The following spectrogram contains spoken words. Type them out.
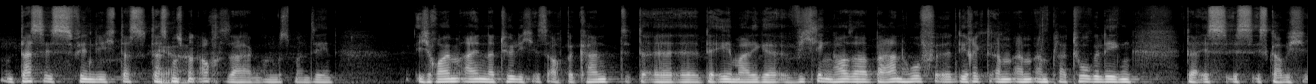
und das ist, finde ich, das, das Ja. muss man auch sagen und muss man sehen. Ich räume ein, natürlich ist auch bekannt, d- äh, äh, der ehemalige Wichlinghauser Bahnhof äh, direkt am, am, am Plateau gelegen. Da ist, ist, ist glaube ich,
